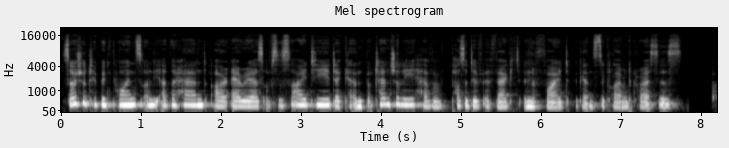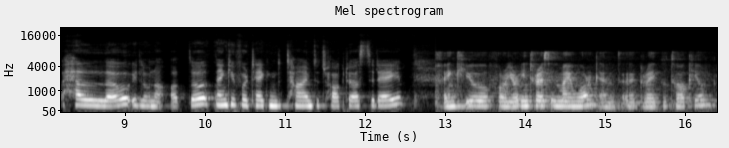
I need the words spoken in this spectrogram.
Social tipping points, on the other hand, are areas of society that can potentially have a positive effect in the fight against the climate crisis. Hello, Ilona Otto. Thank you for taking the time to talk to us today. Thank you for your interest in my work and uh, great to talk to you.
